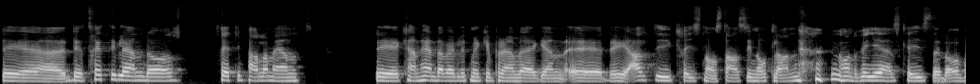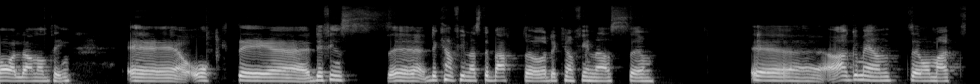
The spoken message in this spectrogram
Det, det är 30 länder, 30 parlament. Det kan hända väldigt mycket på den vägen. Eh, det är alltid kris någonstans i något land, någon regeringskris eller val eller någonting. Eh, och det, det, finns, det kan finnas debatter, det kan finnas argument om att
